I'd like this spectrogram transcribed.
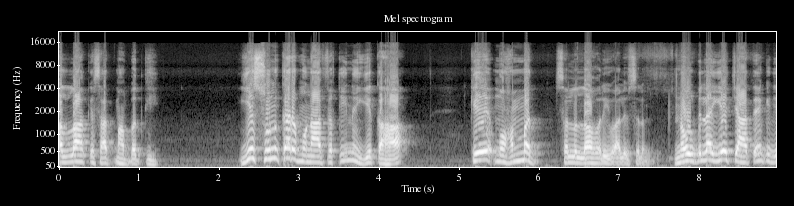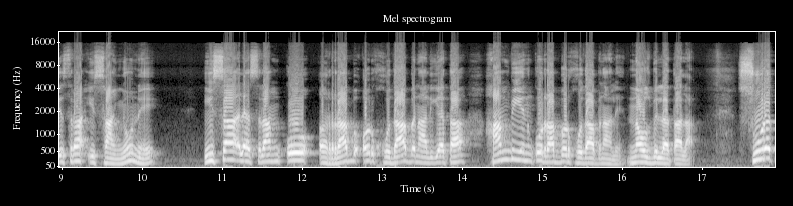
अल्लाह के साथ मोहब्बत की। यह सुनकर मुनाफिकी ने यह कहा कि मोहम्मद सल्लल्लाहु अलैहि वसल्लम नौजबिल्ला ये चाहते हैं कि जिस तरह ईसाइयों ने ईसा अलैहिस्सलाम को रब और खुदा बना लिया था। हम भी इनको रब और खुदा बना लें। नौजबिल्ला ताला। सूरत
